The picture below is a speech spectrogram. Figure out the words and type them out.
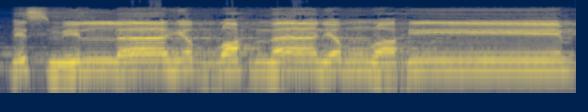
بسم الله الرحمن الرحيم.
